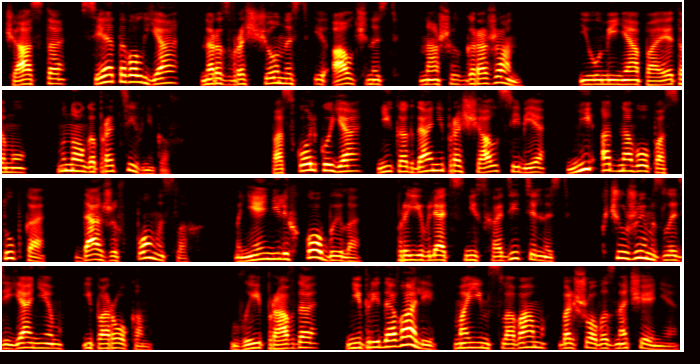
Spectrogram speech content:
Часто сетовал я на развращенность и алчность наших горожан, и у меня поэтому много противников. Поскольку я никогда не прощал себе ни одного поступка, даже в помыслах, мне нелегко было проявлять снисходительность к чужим злодеяниям и порокам. Вы, правда, не придавали моим словам большого значения,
